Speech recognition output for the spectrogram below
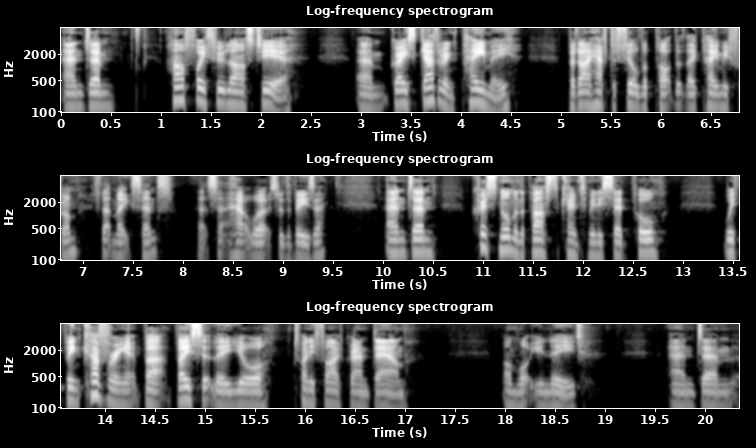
And um, halfway through last year, um, Grace Gathering pay me, but I have to fill the pot that they pay me from. If that makes sense, that's how it works with the visa. And um, Chris Norman, the pastor, came to me and he said, "Paul, we've been covering it, but basically you're 25 grand down on what you need." And um,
